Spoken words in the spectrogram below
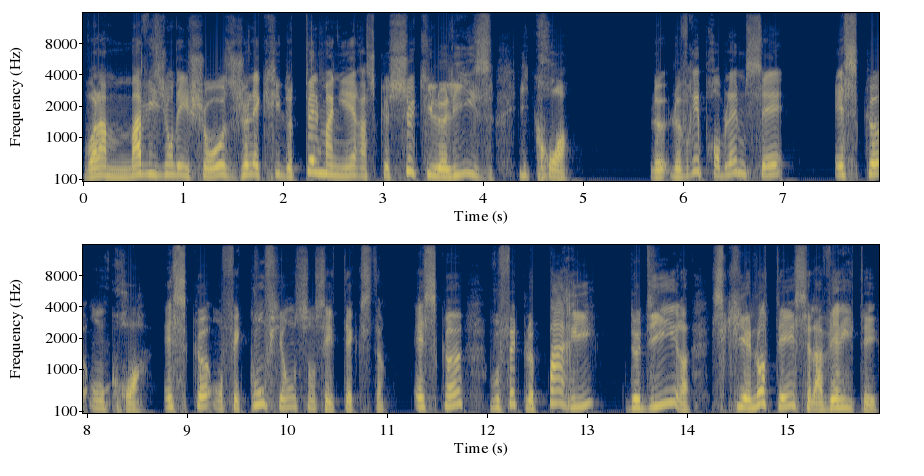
voilà ma vision des choses, je l'écris de telle manière à ce que ceux qui le lisent y croient. le vrai problème, c'est est-ce qu'on croit? Est-ce qu'on fait confiance en ces textes? Est-ce que vous faites le pari de dire ce qui est noté, c'est la vérité?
